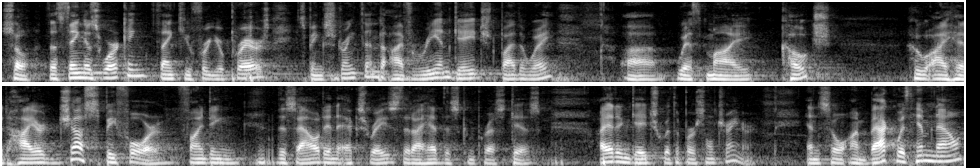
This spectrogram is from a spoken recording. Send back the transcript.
So the thing is working. Thank you for your prayers. It's being strengthened. I've re engaged, by the way, uh, with my coach who I had hired just before finding this out in x rays that I had this compressed disc. I had engaged with a personal trainer. And so I'm back with him now,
